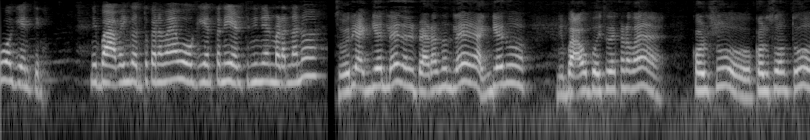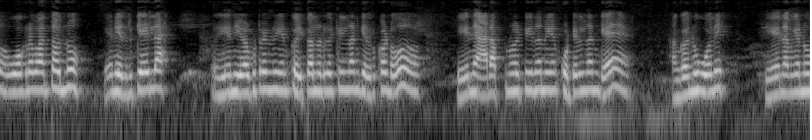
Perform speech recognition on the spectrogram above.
ಹೋಗಿ ಅಂತೀನಿ. ನೀ ಬಾವ ಹಿಂಗೆ ಕಣವ ಹೋಗಿ ಅಂತಾನೆ ಹೇಳ್ತೀನಿ. ಏನು ಮಾಡೋಣ ನಾನು? ಸರಿ ಹಂಗೆ ಅನ್ಲೇ. ನಾನು ಬೇಡ ಅಂದ್ಲೇ ಹಂಗೇನು? ನೀ ಬಾವು ಬೈತದೆ ಕಣವ ಕಳಿಸು ಕಳಿಸು ಅಂತೂ. ಹೋಗ್ರವ ಅಂತ ಅನ್ನು. ಏನು ಹೆದರಿಕೆ ಇಲ್ಲ. ಏನು ಹೇಳ್ಬಿಟ್ರೆ ಏನು ಕೈಕಾಲು ನೋಡ್ಬೇಕಿಲ್ಲ ನನಗೆ ಎದ್ಕೊಂಡು ಏನು ಯಾರಪ್ಪನ ಹೊಟ್ಟಿ ನಾನು ಏನು ಕೊಟ್ಟಿಲ್ಲ ನನಗೆ. ಹಂಗನು ಓಲಿ ಏನು ನಮಗೇನು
